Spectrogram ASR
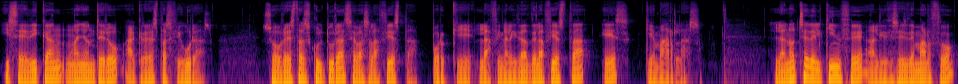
y se dedican un año entero a crear estas figuras. Sobre estas esculturas se basa la fiesta, porque la finalidad de la fiesta es quemarlas. La noche del 15 al 16 de marzo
